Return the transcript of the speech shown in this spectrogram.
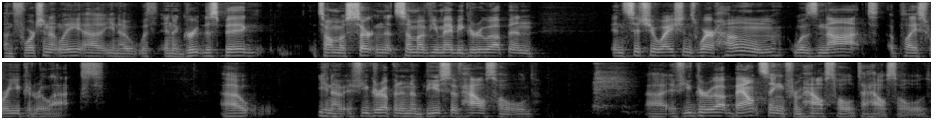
unfortunately, uh, you know, within a group this big, it's almost certain that some of you maybe grew up in, in situations where home was not a place where you could relax. Uh, you know, if you grew up in an abusive household, uh, if you grew up bouncing from household to household,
